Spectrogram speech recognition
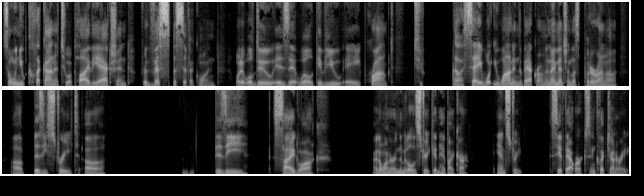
So when you click on it to apply the action for this specific one, what it will do is it will give you a prompt to uh, say what you want in the background. And I mentioned, let's put her on a, a busy street, uh, busy sidewalk. I don't want her in the middle of the street getting hit by a car and street. See if that works and click generate.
